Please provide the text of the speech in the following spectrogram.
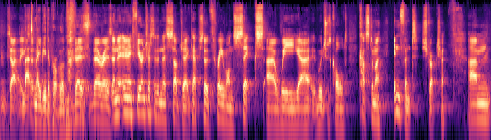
exactly. That's So maybe the problem. There's, there is, and, and if you're interested in this subject, episode three one six, uh, we uh, which was called customer infant structure, um,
